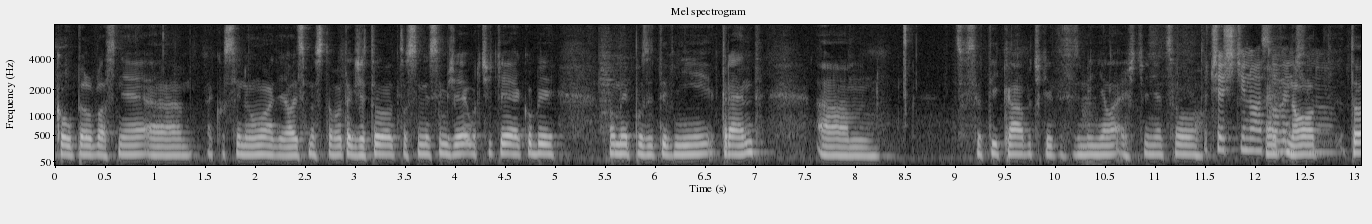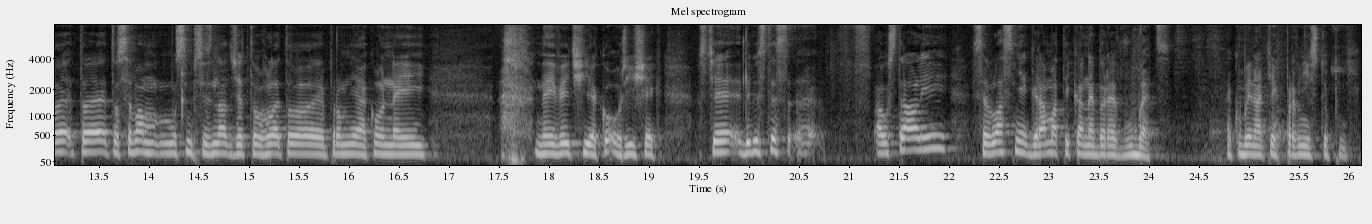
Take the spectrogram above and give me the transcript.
koupil vlastně eh, jako synu a dělali jsme z toho, takže to, to si myslím, že je určitě jakoby velmi pozitivní trend. Um, co se týká, počkej, ty jsi zmínila ještě něco. Tu češtinu a slovenštinu. No, to, je, to, je, to se vám musím přiznat, že tohle to je pro mě jako nej, největší jako oříšek. Prostě, kdybyste v Austrálii se vlastně gramatika nebere vůbec, jakoby na těch prvních stupních.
